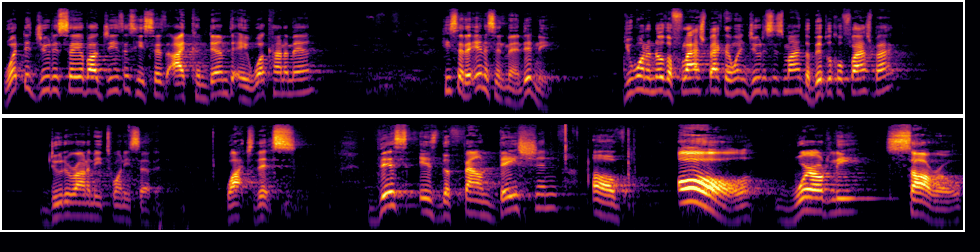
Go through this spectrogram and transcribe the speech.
What did Judas say about Jesus? He says, I condemned a what kind of man? He said an innocent man, didn't he? You want to know the flashback that went in Judas's mind, the biblical flashback? Deuteronomy 27. Watch this. This is the foundation of all worldly sorrow,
